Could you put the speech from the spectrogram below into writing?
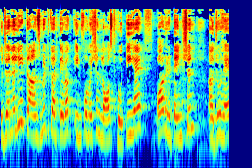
तो जनरली ट्रांसमिट करते वक्त इन्फॉर्मेशन लॉस्ट होती है और रिटेंशन जो है,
